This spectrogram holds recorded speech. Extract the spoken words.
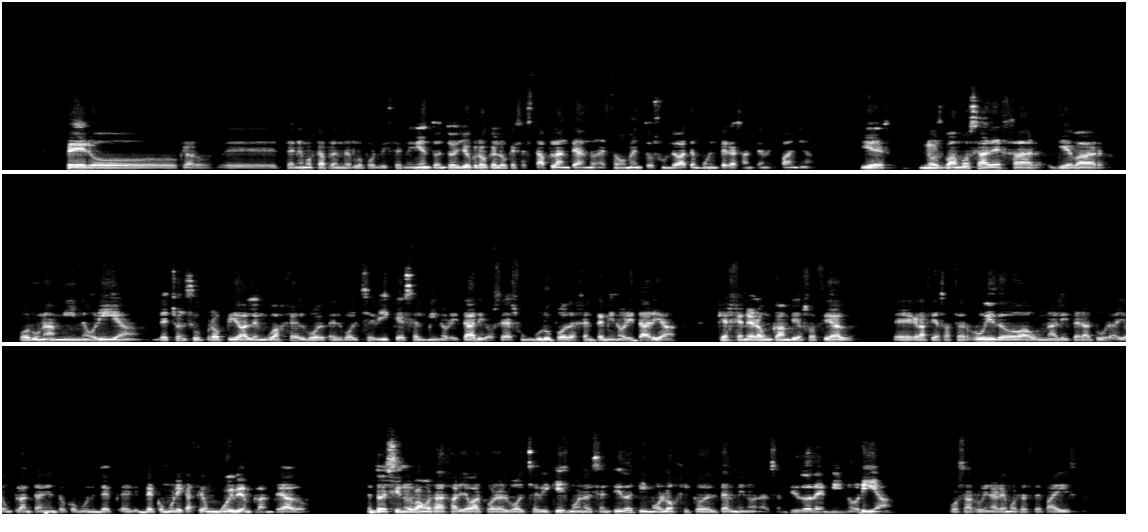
Pero, claro, eh, tenemos que aprenderlo por discernimiento. Entonces, yo creo que lo que se está planteando en este momento es un debate muy interesante en España. Y es, ¿nos vamos a dejar llevar por una minoría? De hecho, en su propio lenguaje, el, bolchevique es el minoritario. O sea, es un grupo de gente minoritaria que genera un cambio social eh, gracias a hacer ruido, a una literatura y a un planteamiento de comunicación muy bien planteado. Entonces, si nos vamos a dejar llevar por el bolcheviquismo en el sentido etimológico del término, en el sentido de minoría, pues arruinaremos este país.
